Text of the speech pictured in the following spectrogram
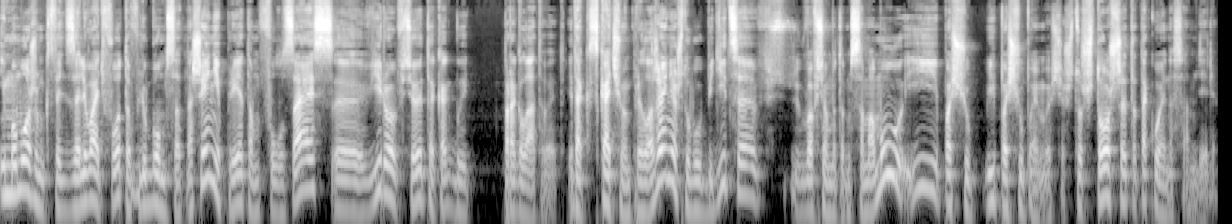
и мы можем, кстати, заливать фото в любом соотношении, при этом full size, э, Viro, все это как бы проглатывает. Итак, скачиваем приложение, чтобы убедиться во всем этом самому и, пощуп, и пощупаем вообще, что, что ж это такое на самом деле.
